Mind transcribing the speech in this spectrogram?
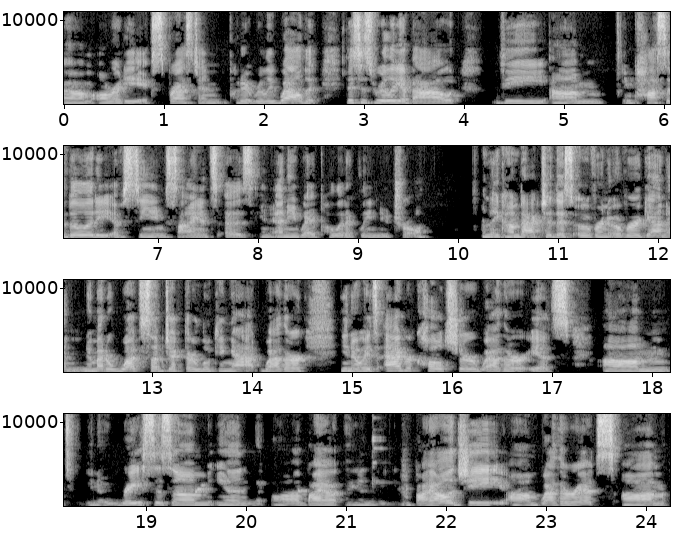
um, already expressed and put it really well that this is really about the um, impossibility of seeing science as in any way politically neutral and they come back to this over and over again and no matter what subject they're looking at whether you know it's agriculture whether it's um, you know racism in, uh, bio, in biology um, whether it's um,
